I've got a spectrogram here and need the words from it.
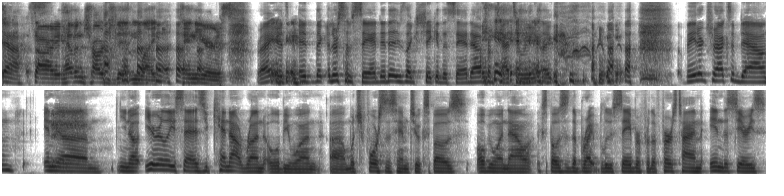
Yeah. Sorry, haven't charged it in like ten years. right? It's, it, there's some sand in it. He's like shaking the sand out from Tatooine. Like Vader tracks him down and um, you know eerily says, "You cannot run, Obi Wan," um, which forces him to expose Obi Wan. Now exposes the bright blue saber for the first time in the series.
